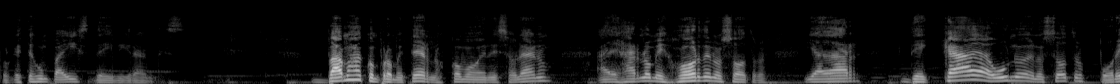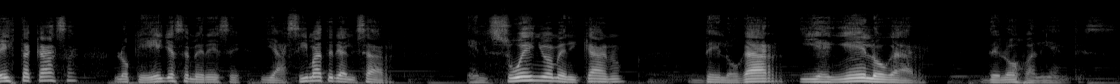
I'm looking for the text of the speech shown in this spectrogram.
porque este es un país de inmigrantes. Vamos a comprometernos como venezolanos a dejar lo mejor de nosotros y a dar de cada uno de nosotros por esta casa lo que ella se merece y así materializar el sueño americano del hogar y en el hogar de los valientes.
